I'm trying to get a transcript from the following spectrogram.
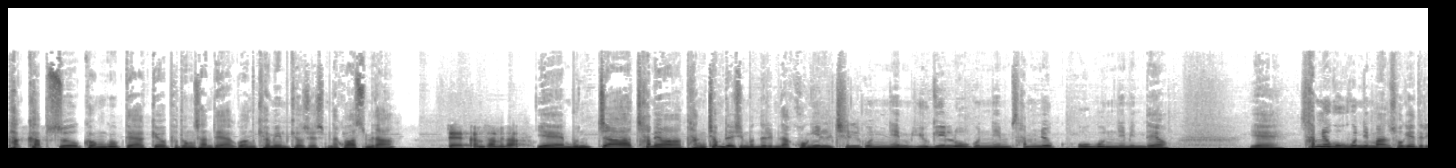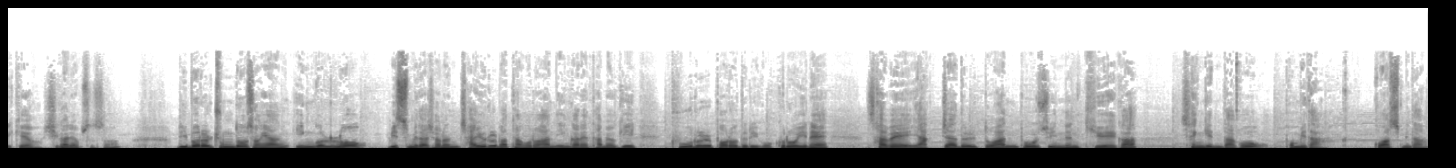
박합수 건국대학교 부동산대학원 겸임 교수였습니다. 고맙습니다. 네, 감사합니다. 예, 문자 참여 당첨되신 분들입니다. 0179님, 6159님, 3659님인데요. 예, 3659님만 소개해 드릴게요. 시간이 없어서. 리버럴 중도 성향인 걸로 믿습니다. 저는 자유를 바탕으로 한 인간의 탐욕이 부를 벌어들이고 그로 인해 사회 약자들 또한 도울 수 있는 기회가 생긴다고 봅니다. 고맙습니다.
